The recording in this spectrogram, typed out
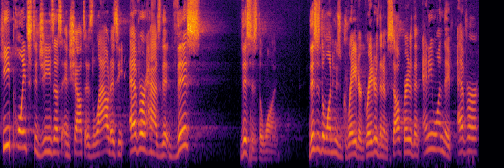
he points to Jesus and shouts as loud as he ever has that this, this is the one. This is the one who's greater, greater than himself, greater than anyone they've ever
